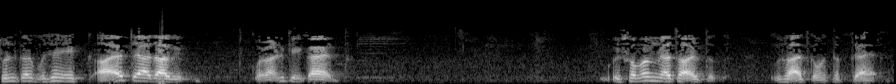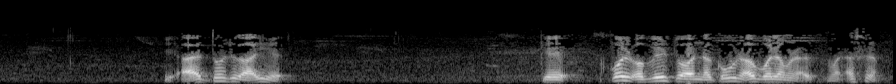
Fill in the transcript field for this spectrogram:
سن کر مجھے ایک آیت یاد آ گئی، قرآن کی ایک آیت۔ سمجھ میں آتا آج تک اس آیت کا مطلب کیا ہے۔ یہ آیت دو جگہ آئی ہے کہ کل ابیر تو نقون اول من اسلم۔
